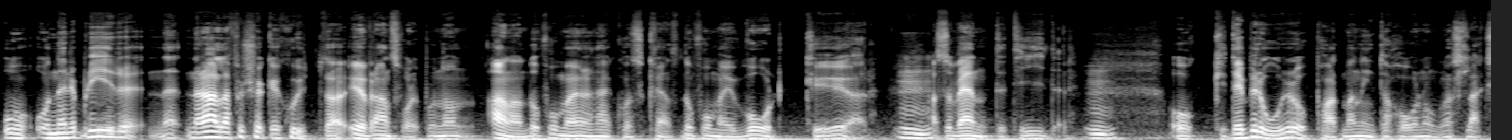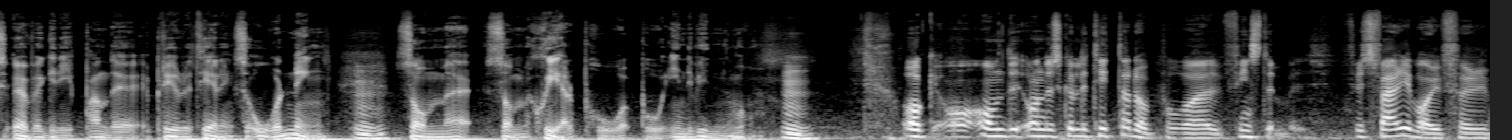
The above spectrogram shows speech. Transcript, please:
och, och, när det blir, när alla försöker skjuta över ansvaret på någon annan då får man ju den här konsekvensen. Då får man ju vårdköer, mm. alltså väntetider. Mm. Och det beror då på att man inte har någon slags övergripande prioriteringsordning mm. som, som sker på, på individnivå. Mm. Och om du, om du skulle titta då på, finns det, för Sverige var ju för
